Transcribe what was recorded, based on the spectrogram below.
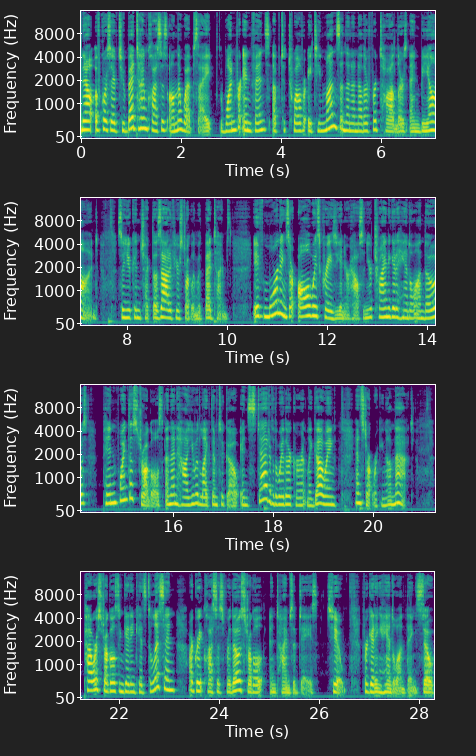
Now, of course, I have two bedtime classes on the website one for infants up to 12 or 18 months, and then another for toddlers and beyond. So you can check those out if you're struggling with bedtimes. If mornings are always crazy in your house and you're trying to get a handle on those, pinpoint the struggles and then how you would like them to go instead of the way they're currently going and start working on that. Power struggles and getting kids to listen are great classes for those struggle and times of days too for getting a handle on things. So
